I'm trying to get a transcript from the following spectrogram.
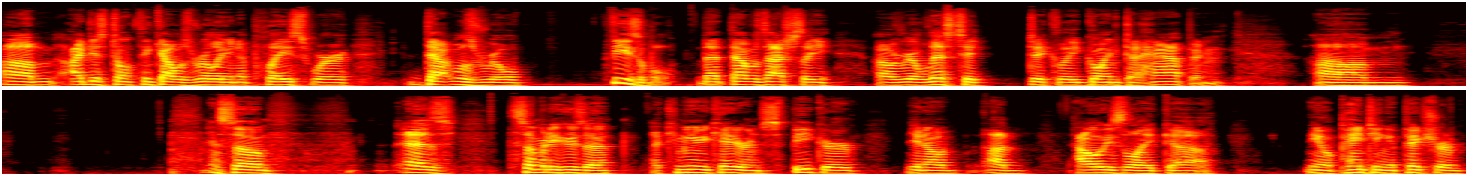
Um, i just don't think i was really in a place where that was real feasible that that was actually uh, realistically going to happen. Um, and so as somebody who's a, a communicator and speaker you know i, I always like uh, you know painting a picture of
